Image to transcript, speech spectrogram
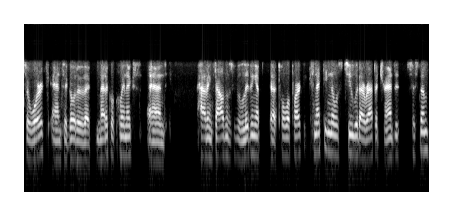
to work and to go to the medical clinics and having thousands of people living at, at Polo Park, connecting those two with our rapid transit system,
